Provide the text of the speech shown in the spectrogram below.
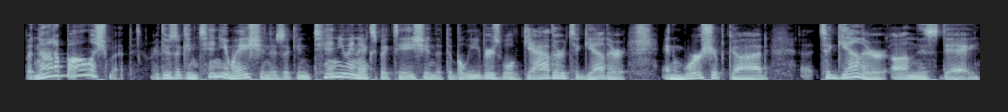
but not abolishment. Right? There's a continuation, there's a continuing expectation that the believers will gather together and worship God uh, together on this day.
